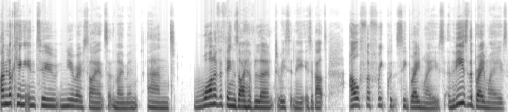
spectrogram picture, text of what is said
I'm looking into neuroscience at the moment and one of the things I have learnt recently is about alpha frequency brainwaves. And these are the brainwaves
